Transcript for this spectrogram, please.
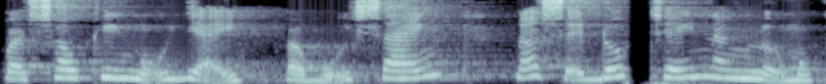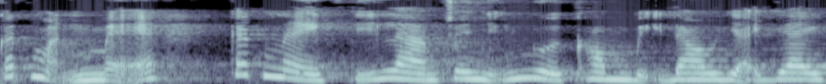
Và sau khi ngủ dậy vào buổi sáng, nó sẽ đốt cháy năng lượng một cách mạnh mẽ. Cách này chỉ làm cho những người không bị đau dạ dày.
